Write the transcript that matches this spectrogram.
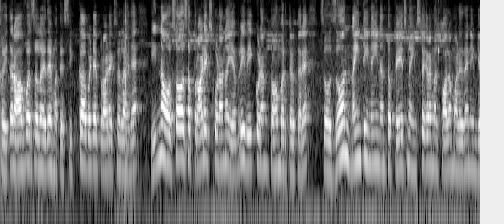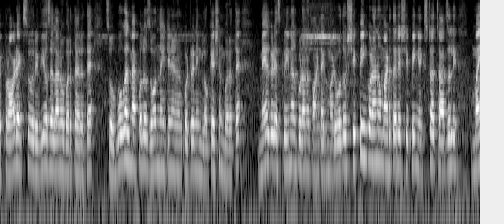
ಸೊ ಈ ಥರ ಆಫರ್ಸ್ ಎಲ್ಲ ಇದೆ ಮತ್ತು ಸಿಕ್ಕಾಪಟ್ಟೆ ಪ್ರಾಡಕ್ಟ್ಸ್ ಎಲ್ಲ ಇದೆ. ಇನ್ನೂ ಹೊಸ ಹೊಸ ಪ್ರಾಡಕ್ಟ್ಸ್ ಕೂಡ ಎವ್ರಿ ವೀಕ್ ಕೂಡ ತೊಗೊಂಬರ್ತಿರ್ತಾರೆ ಸೊ ಝೋನ್ ನೈಂಟಿ ನೈನ್ ಅಂತ ಪೇಜ್ನ ಇನ್ಸ್ಟಾಗ್ರಾಮಲ್ಲಿ ಫಾಲೋ ಮಾಡಿದರೆ ನಿಮಗೆ ಪ್ರಾಡಕ್ಟ್ಸು ರಿವ್ಯೂಸ್ ಎಲ್ಲನೂ ಬರ್ತಾ ಇರುತ್ತೆ. ಸೊ ಗೂಗಲ್ ಮ್ಯಾಪಲ್ಲೂ ಝೋನ್ ನೈಂಟಿ ನೈನ್ ಕೊಟ್ಟರೆ ನಿಮ್ಗೆ ಲೊಕೇಶನ್ ಬರುತ್ತೆ. ಮೇಲ್ಗಡೆ ಸ್ಕ್ರೀನಲ್ಲಿ ಕೂಡ ಕಾಂಟ್ಯಾಕ್ಟ್ ಮಾಡ್ಬೋದು. ಶಿಪ್ಪಿಂಗ್ ಕೂಡ ಮಾಡ್ತಾರೆ ಶಿಪ್ಪಿಂಗ್ ಎಕ್ಸ್ಟ್ರಾ ಚಾರ್ಜಲ್ಲಿ ಮೈ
